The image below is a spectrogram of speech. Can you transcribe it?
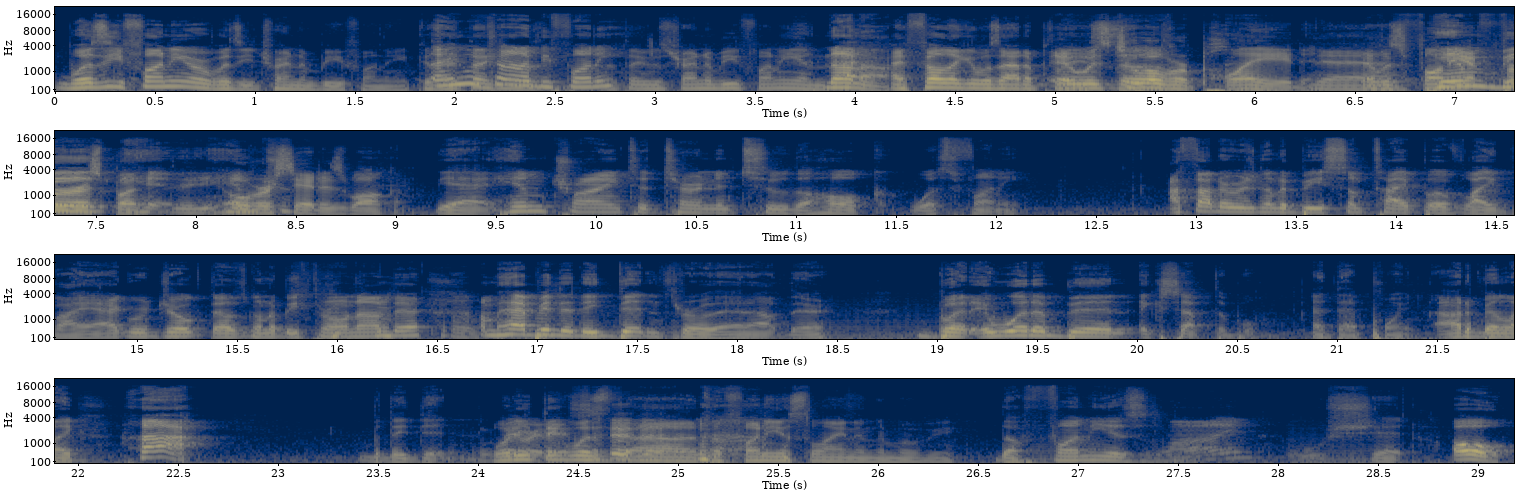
Was he funny or was he trying to be funny? 'Cause No, I he was thought trying to be funny. I thought he was trying to be funny, and No, I, no. I felt like it was out of place. it was too the- overplayed Yeah. it was funny Him at being- first but him- he him- overstayed his welcome Yeah, him trying to turn into the Hulk was funny. I thought there was going to be some type of like Viagra joke that was going to be thrown out there. I'm happy that they didn't throw that out there, but it would have been acceptable at that point. I would have been like, "Ha!" But they didn't. what do you think it was is. uh, the funniest line in the movie? The funniest line? Oh shit! Oh,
